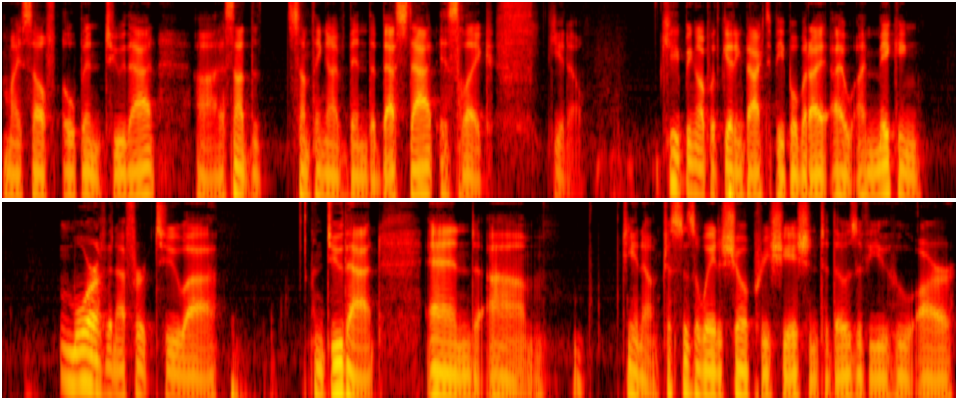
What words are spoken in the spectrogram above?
myself open to that. Uh, that's not the, something I've been the best at. Is like, you know, keeping up with getting back to people. But I, I am making more of an effort to uh, do that, and um, you know, just as a way to show appreciation to those of you who are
